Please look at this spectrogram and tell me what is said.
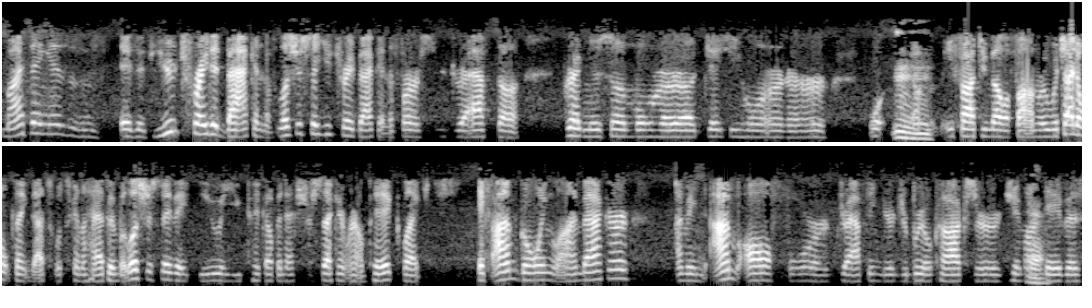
my thing is, is is if you traded back in the let's just say you trade back in the first, you draft uh, Greg Newsome or uh, Jaycee Horn or or mm-hmm. um, Ifeatu Melifonwu, which I don't think that's what's going to happen. But let's just say they do, and you pick up an extra second round pick. Like, if I'm going linebacker, I mean, I'm all for drafting your Jabril Cox or Jamin Yeah. Davis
